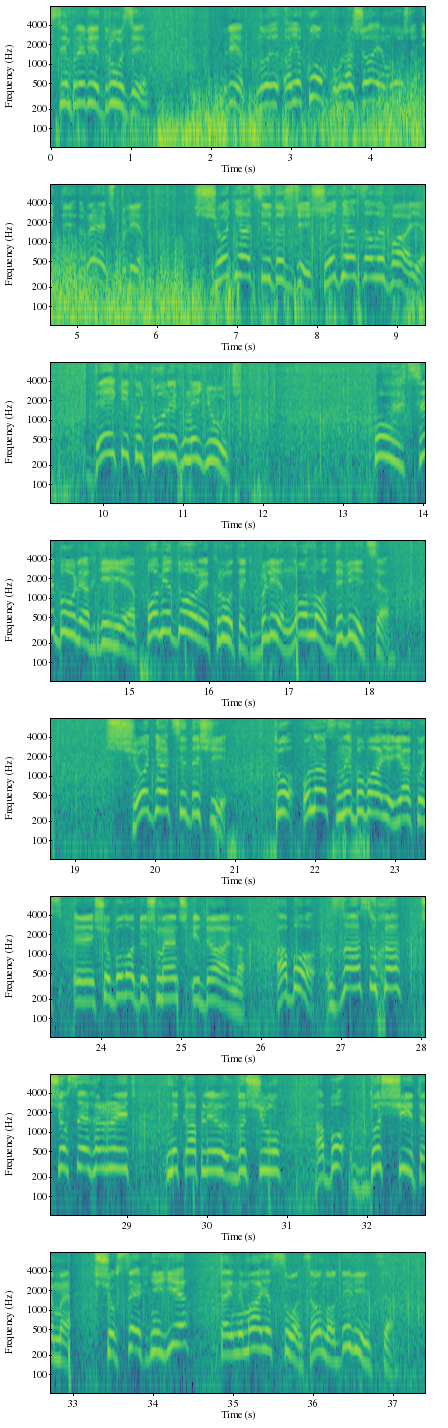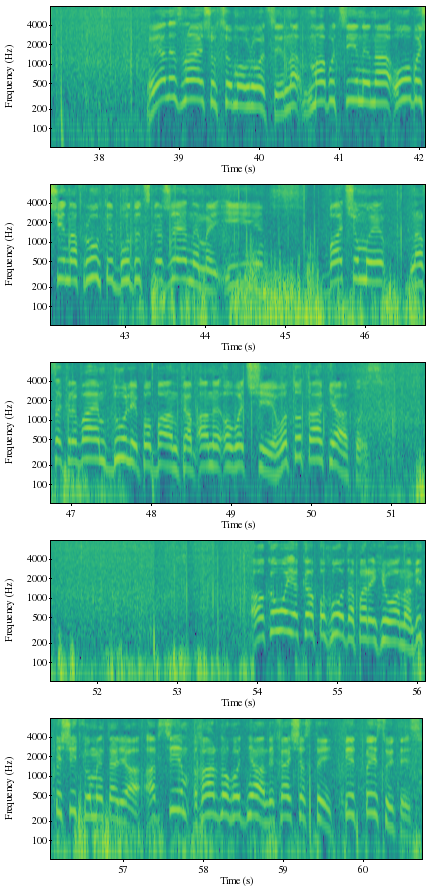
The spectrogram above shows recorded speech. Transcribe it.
Всім привіт, друзі! Блін, ну о якому урожаї може йти реч, блін? Щодня ці дожді, щодня заливає, деякі культури гниють. Ой, цибуля гніє, помідори крутить, блін, ну ну, дивіться. Щодня ці дощі. То у нас не буває якось, е, що було більш-менш ідеально. Або засуха, що все горить, не каплі дощу, або дощитиме, що все гніє та й немає сонця. Воно, дивіться. Ну, Я не знаю, що в цьому році. На, мабуть, ціни на овочі, на фрукти будуть скаженими. І бачу, ми закриваємо дулі по банкам, а не овочі. Ото так якось. А у кого яка погода по регіонам? Відпишіть коментаря. А всім гарного дня, нехай щастить. Підписуйтесь.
